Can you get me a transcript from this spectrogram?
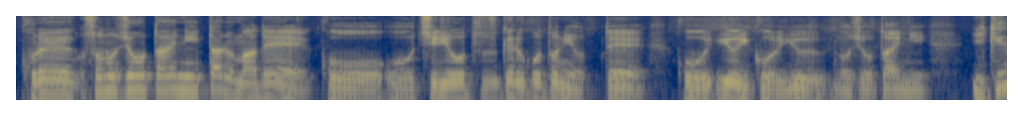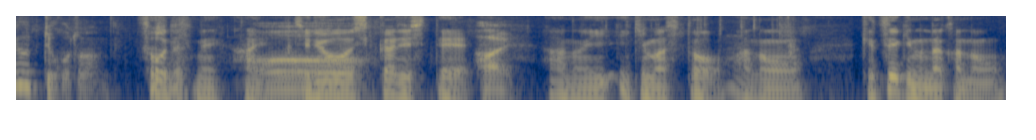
これその状態に至るまでこう治療を続けることによってこう U イコール U の状態にいけるってことなんですそうですね。はい。治療をしっかりして、はい、あのいいきますと、あの血液の中の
